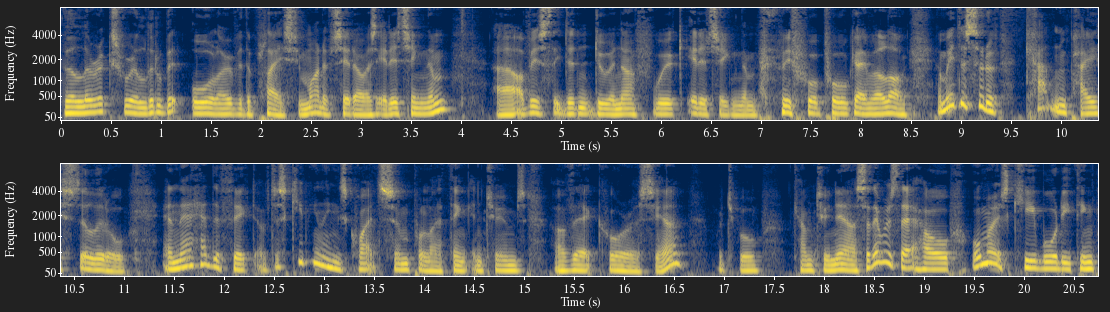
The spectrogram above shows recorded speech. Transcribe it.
the lyrics were a little bit all over the place. You might have said I was editing them. Uh, obviously, didn't do enough work editing them before Paul came along. And we had to sort of cut and paste a little. And that had the effect of just keeping things quite simple, I think, in terms of that chorus, yeah? Which we'll come to now. So that was that whole almost keyboardy thing.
